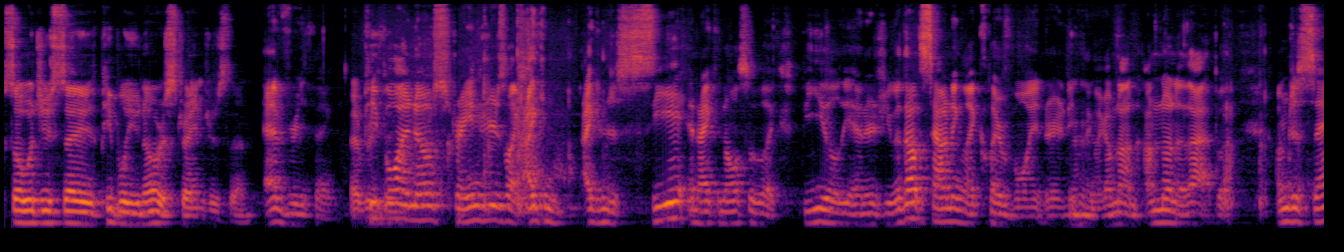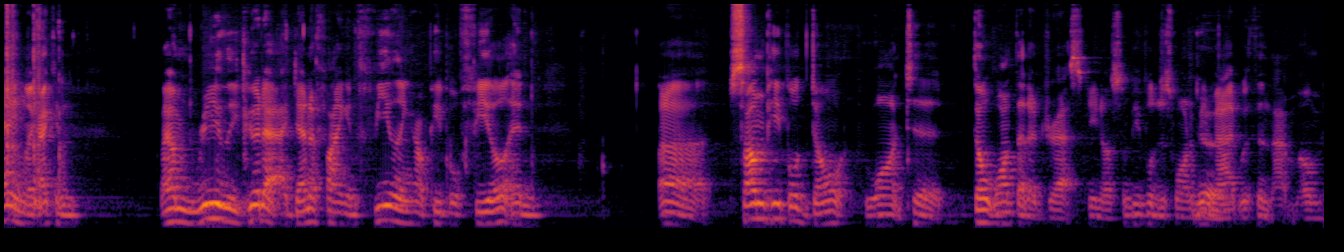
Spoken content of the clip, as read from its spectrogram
So would you say people you know are strangers then? Everything. Everything. People I know, strangers, like I can I can just see it and I can also like feel the energy without sounding like clairvoyant or anything. Mhm. Like I'm not I'm none of that, but I'm just saying like I can like, I'm really good at identifying and feeling how people feel and uh some people don't want to don't want that addressed, you know. Some people just want to be Yeah. mad within that moment,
